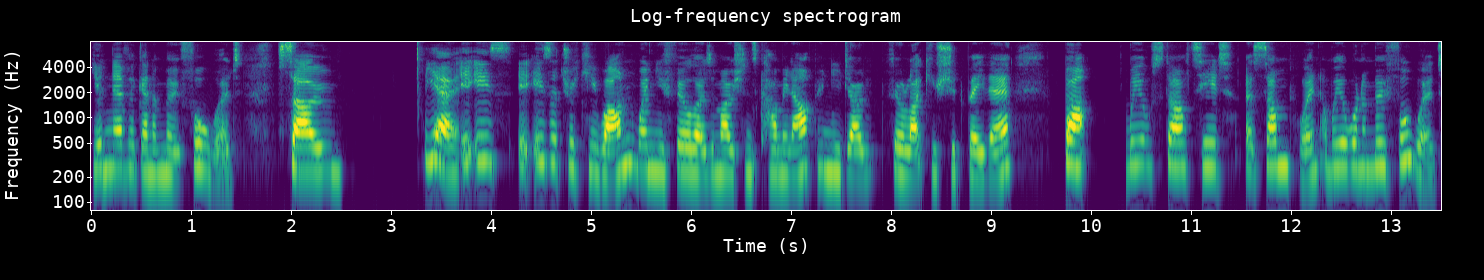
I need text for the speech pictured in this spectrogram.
you're never going to move forward. So, yeah, it is it is a tricky one when you feel those emotions coming up and you don't feel like you should be there. But we all started at some point and we all want to move forward.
